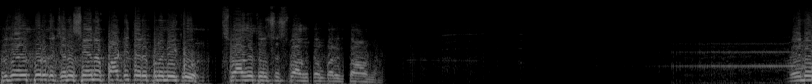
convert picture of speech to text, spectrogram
హృదయపూర్వక జనసేన పార్టీ తరపున మీకు స్వాగతం సుస్వాగతం పలుకుతా ఉన్నా నేను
